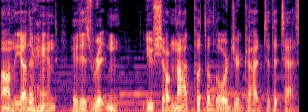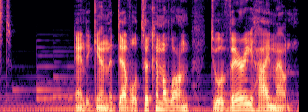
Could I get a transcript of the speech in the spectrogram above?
On the other hand, it is written, You shall not put the Lord your God to the test. And again the devil took him along to a very high mountain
